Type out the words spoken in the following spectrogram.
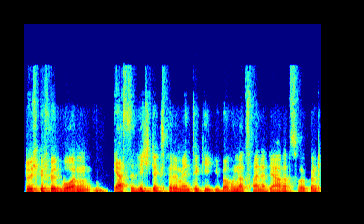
durchgeführt worden. Erste Lichtexperimente gehen über 100, 200 Jahre zurück und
